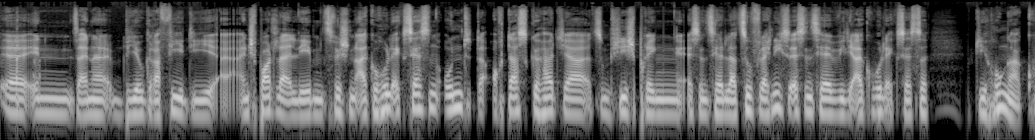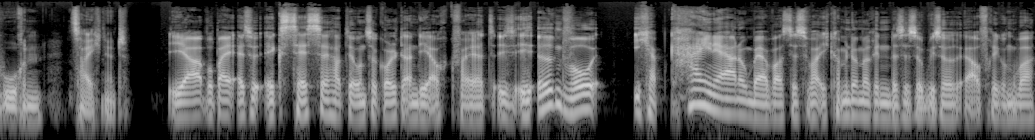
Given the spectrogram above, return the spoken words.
äh, in seiner Biografie, die ein Sportler erleben zwischen Alkoholexzessen und auch das gehört ja zum Skispringen essentiell dazu, vielleicht nicht so essentiell wie die Alkoholexzesse, die Hungerkuren zeichnet. Ja, wobei, also Exzesse hat ja unser Goldandi auch gefeiert. Irgendwo, ich habe keine Ahnung mehr, was das war. Ich kann mich nur erinnern, dass es irgendwie so Aufregung war.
